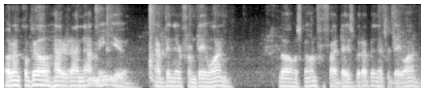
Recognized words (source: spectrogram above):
Old Uncle Bill, how did I not meet you? I've been there from day one. Though I was gone for five days, but I've been there for day one.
